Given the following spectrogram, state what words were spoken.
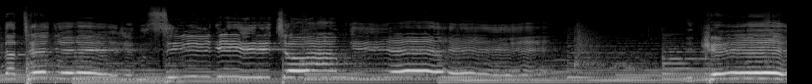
ndategereje gusingira icyo wambwiye ni kenshi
